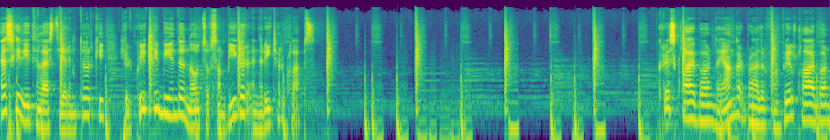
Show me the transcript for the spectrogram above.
as he did last year in Turkey, he'll quickly be in the notes of some bigger and richer clubs. Kris Clyburn, the younger brother from Will Clyburn,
